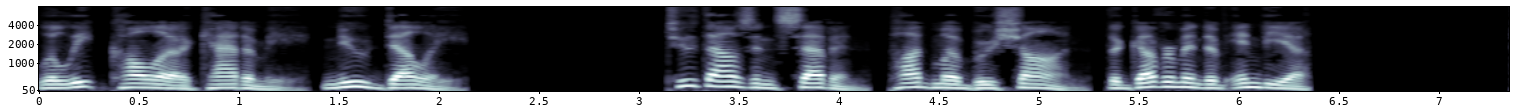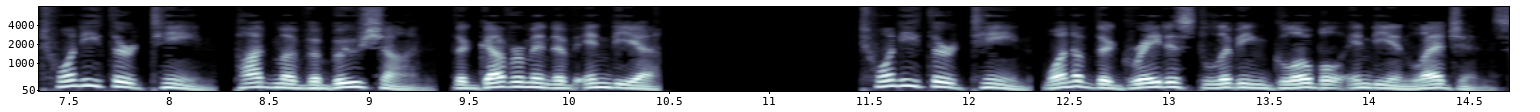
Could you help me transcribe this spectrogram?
Lalit Kala Akademi, New Delhi. 2007, Padma Bhushan, the Government of India. 2013, Padma Vibhushan, the Government of India. 2013, one of the greatest living global Indian legends.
